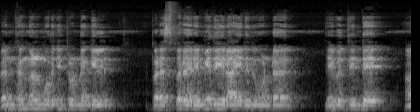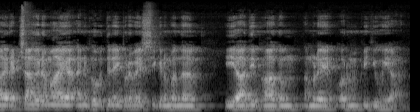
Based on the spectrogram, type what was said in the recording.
ബന്ധങ്ങൾ മുറിഞ്ഞിട്ടുണ്ടെങ്കിൽ പരസ്പര രമ്യതയിലായിരുന്നു കൊണ്ട് ദൈവത്തിന്റെ ആ രക്ഷാകരമായ അനുഭവത്തിലേക്ക് പ്രവേശിക്കണമെന്ന് ഈ ആദ്യ ഭാഗം നമ്മളെ ഓർമ്മിപ്പിക്കുകയാണ്.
